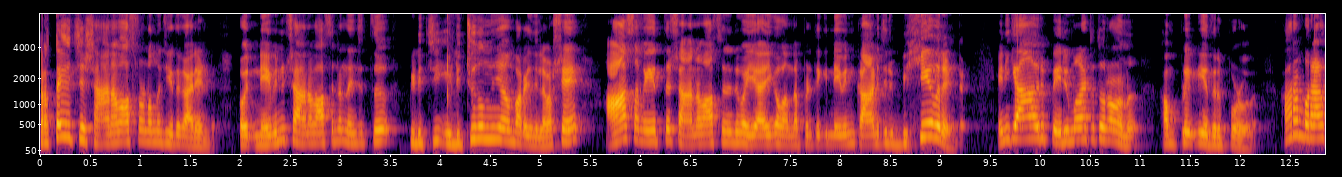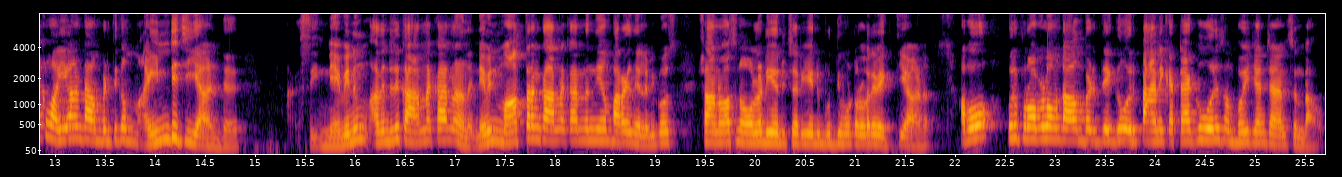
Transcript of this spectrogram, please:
പ്രത്യേകിച്ച് ഷാനവാസിനോടൊന്നും ചെയ്ത കാര്യമുണ്ട്. ഇപ്പോൾ നെവിൻ ഷാനവാസിന്റെ നെഞ്ചത്ത് പിടിച്ച് ഇടിച്ചു എന്നൊന്നും ഞാൻ പറയുന്നില്ല. പക്ഷേ ആ സമയത്ത് ഷാനവാസിന് ഒരു വയ്യായിക വന്നപ്പോഴത്തേക്ക് നെവിൻ കാണിച്ചൊരു ബിഹേവിയർ ഉണ്ട്. എനിക്ക് ആ ഒരു പെരുമാറ്റത്തോടാണ് കംപ്ലീറ്റ്ലി എതിർപ്പുള്ളത്. കാരണം ഒരാൾക്ക് വയ്യാണ്ടാകുമ്പോഴത്തേക്കും മൈൻഡ് ചെയ്യാണ്ട് നെവിനും അതിന്റെ ഒരു കാരണക്കാരനാണ്. നെവിൻ മാത്രം കാരണക്കാരനെന്ന് ഞാൻ പറയുന്നില്ല. ബിക്കോസ് ഷാനവാസിന് ഓൾറെഡി ഒരു ചെറിയൊരു ബുദ്ധിമുട്ടുള്ള ഒരു വ്യക്തിയാണ്. അപ്പോൾ ഒരു പ്രോബ്ലം ഉണ്ടാകുമ്പോഴത്തേക്കും ഒരു പാനിക് അറ്റാക്ക് പോലും സംഭവിക്കാൻ ചാൻസ് ഉണ്ടാവും.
